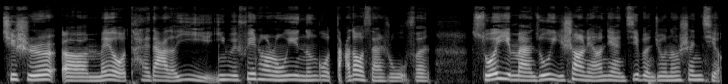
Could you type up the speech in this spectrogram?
其实，呃，没有太大的意义，因为非常容易能够达到三十五分，所以满足以上两点，基本就能申请。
